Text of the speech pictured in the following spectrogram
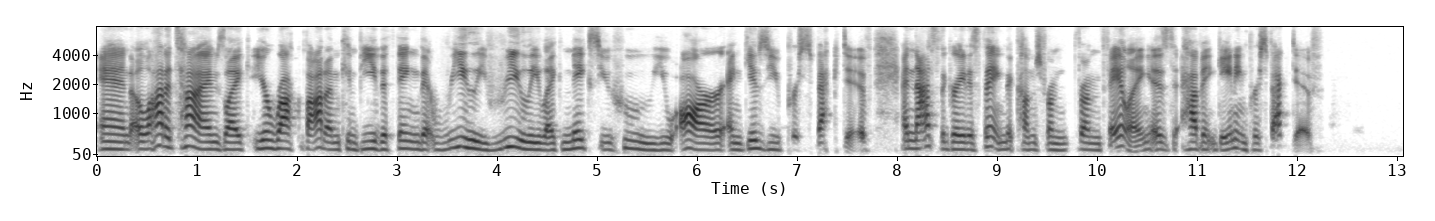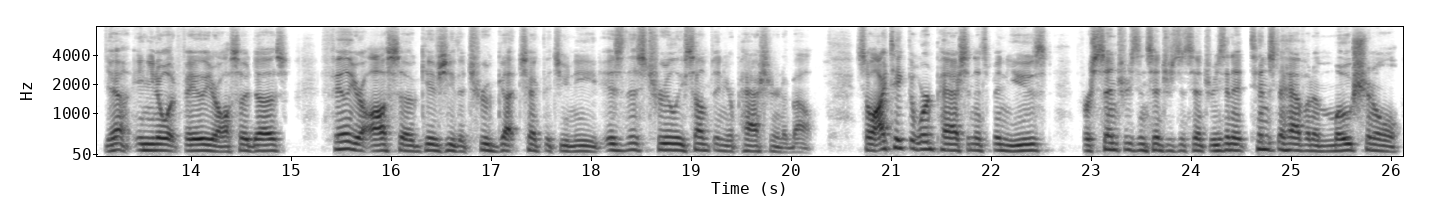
And a lot of times like your rock bottom can be the thing that really really like makes you who you are and gives you perspective. And that's the greatest thing that comes from from failing is having gaining perspective. Yeah, and you know what failure also does? Failure also gives you the true gut check that you need. Is this truly something you're passionate about? So I take the word passion that's been used for centuries and centuries and centuries, and it tends to have an emotional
